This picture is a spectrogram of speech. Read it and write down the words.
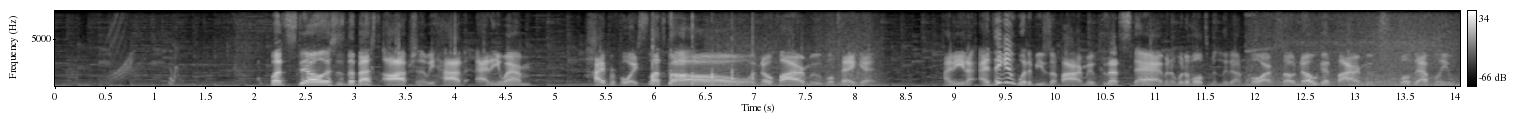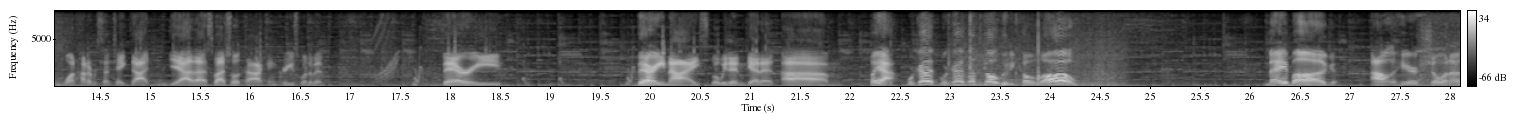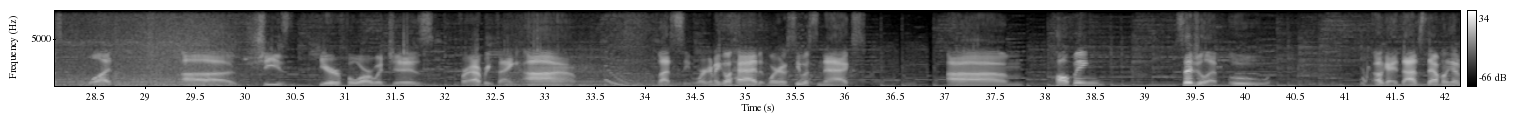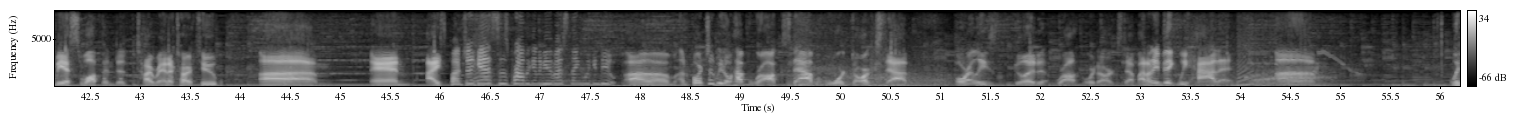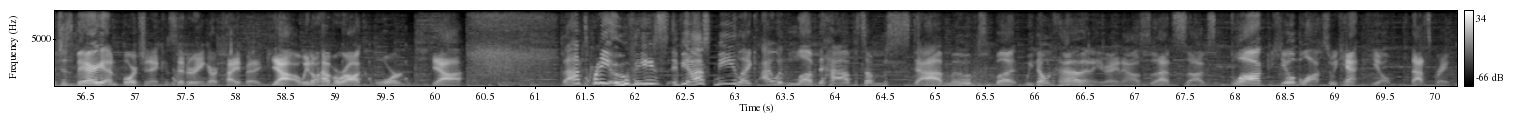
But still, this is the best option that we have anywhere. Hyper Voice, let's go! No fire move, we'll take it. I mean, I think it would have used a fire move because that's stab and it would have ultimately done more. So no good fire moves. We'll definitely 100% take that. Yeah, that special attack increase would have been very, very nice, but we didn't get it. Um, but yeah, we're good. We're good. Let's go, Ludicolo. Maybug out here showing us what uh, she's here for, which is for everything. Um, let's see. We're going to go ahead. We're going to see what's next. Um, hoping Sigilyph. Ooh. Okay, that's definitely going to be a swap into Tyranitar Tube. Um, and Ice Punch, I guess, is probably going to be the best thing we can do. Um, unfortunately, we don't have Rock Stab or Dark Stab. Or at least good Rock or Dark Stab. I don't even think we have it. Um, which is very unfortunate considering our typing. Yeah, we don't have a Rock or, yeah. That's pretty oofies, if you ask me. Like, I would love to have some stab moves, but we don't have any right now, so that sucks. Block, heal block, so we can't heal. That's great.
